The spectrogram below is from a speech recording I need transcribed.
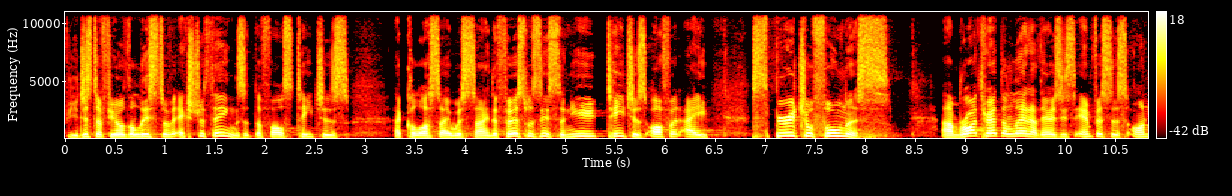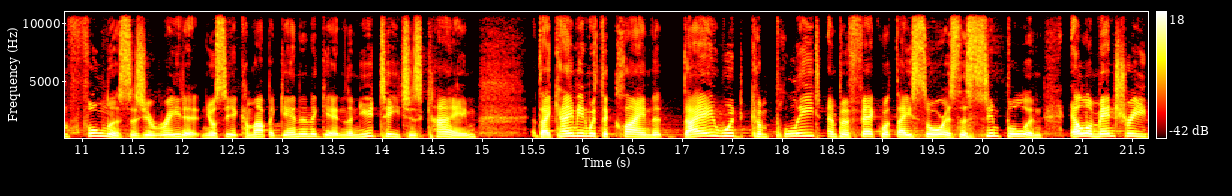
you just a few of the list of extra things that the false teachers at Colossae were saying. The first was this the new teachers offered a spiritual fullness. Um, right throughout the letter, there's this emphasis on fullness as you read it, and you'll see it come up again and again. The new teachers came they came in with the claim that they would complete and perfect what they saw as the simple and elementary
